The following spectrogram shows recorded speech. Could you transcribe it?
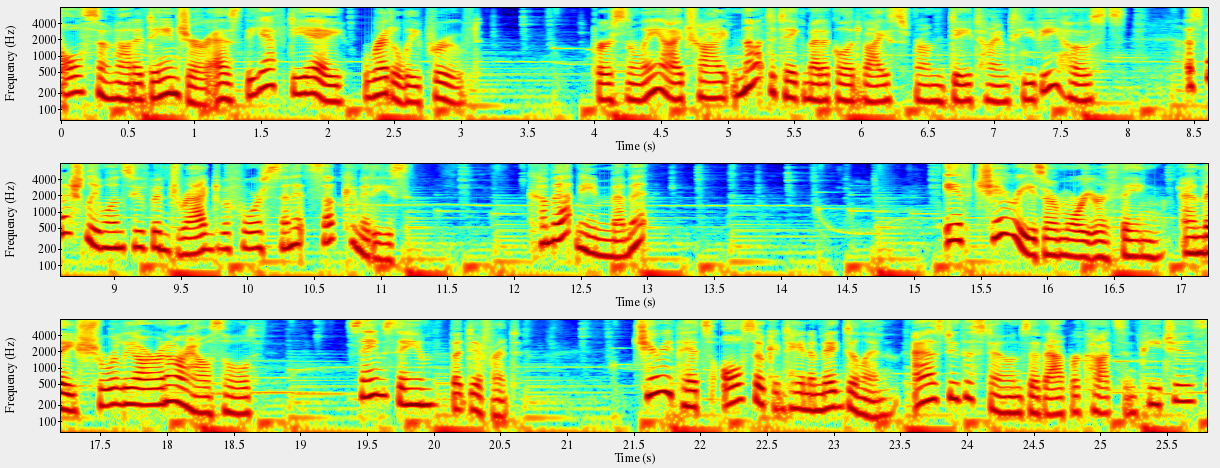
also not a danger, as the FDA readily proved. Personally, I try not to take medical advice from daytime TV hosts, especially ones who've been dragged before Senate subcommittees. Come at me, Mehmet. If cherries are more your thing, and they surely are in our household, same, same, but different. Cherry pits also contain amygdalin, as do the stones of apricots and peaches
